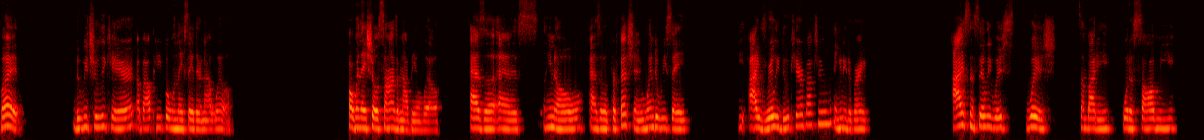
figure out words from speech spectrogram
But do we truly care about people when they say they're not well? Or when they show signs of not being well? As a as you know, as a profession, when do we say, I really do care about you and you need a break? I sincerely wish wish somebody would have saw me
